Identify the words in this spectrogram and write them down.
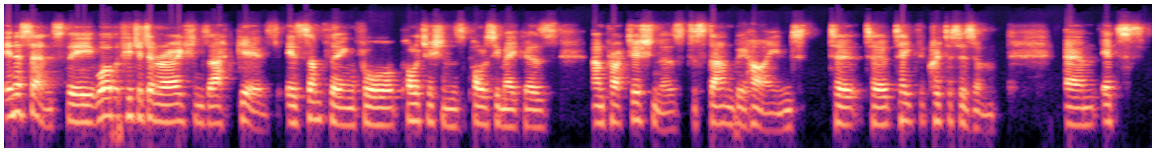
In a sense, the what the Future Generations Act gives is something for politicians, policymakers, and practitioners to stand behind to, to take the criticism. Um, it's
